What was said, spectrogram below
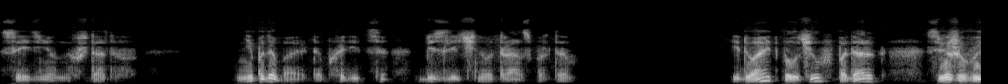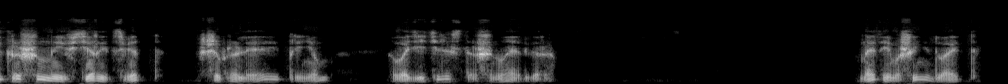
Соединенных Штатов не подобает обходиться без личного транспорта и Дуайт получил в подарок свежевыкрашенный в серый цвет «Шевроле» и при нем водителя старшину Эдгара. На этой машине Дуайт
